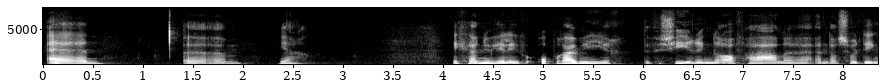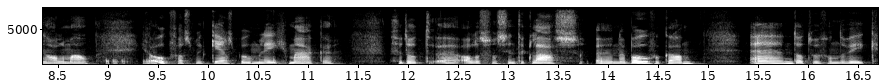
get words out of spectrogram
En ehm, ja, ik ga nu heel even opruimen hier. De versiering eraf halen en dat soort dingen allemaal. Ik ga ook vast mijn kerstboom leegmaken. Zodat eh, alles van Sinterklaas eh, naar boven kan. En dat we van de week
